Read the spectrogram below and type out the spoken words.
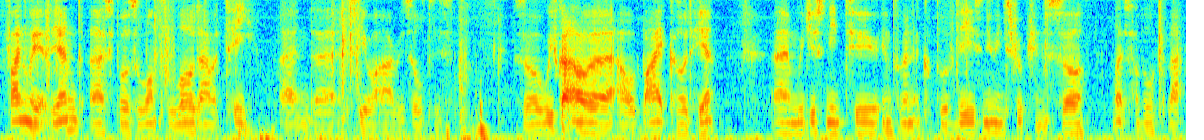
finally at the end, I suppose we want to load our t and, uh, and see what our result is. So we've got our, our bytecode here, and we just need to implement a couple of these new instructions. So let's have a look at that.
